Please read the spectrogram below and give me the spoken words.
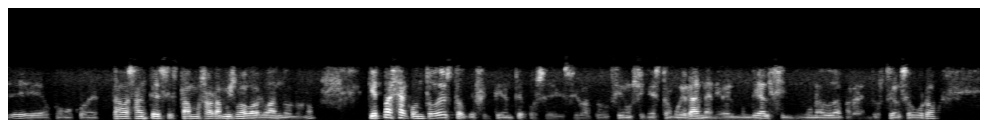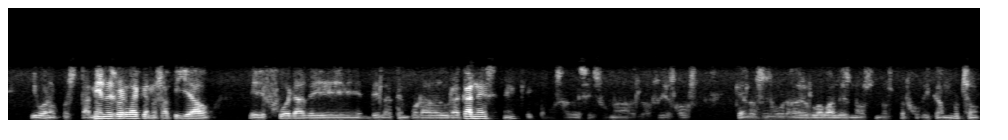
eh, como comentabas antes, estamos ahora mismo evaluándolo, ¿no? ¿Qué pasa con todo esto? Que efectivamente pues eh, se va a producir un siniestro muy grande a nivel mundial, sin ninguna duda, para la industria del seguro. Y bueno, pues también es verdad que nos ha pillado eh, fuera de, la temporada de huracanes, eh, que como sabes es uno de los riesgos que a los aseguradores globales nos, nos perjudican mucho.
